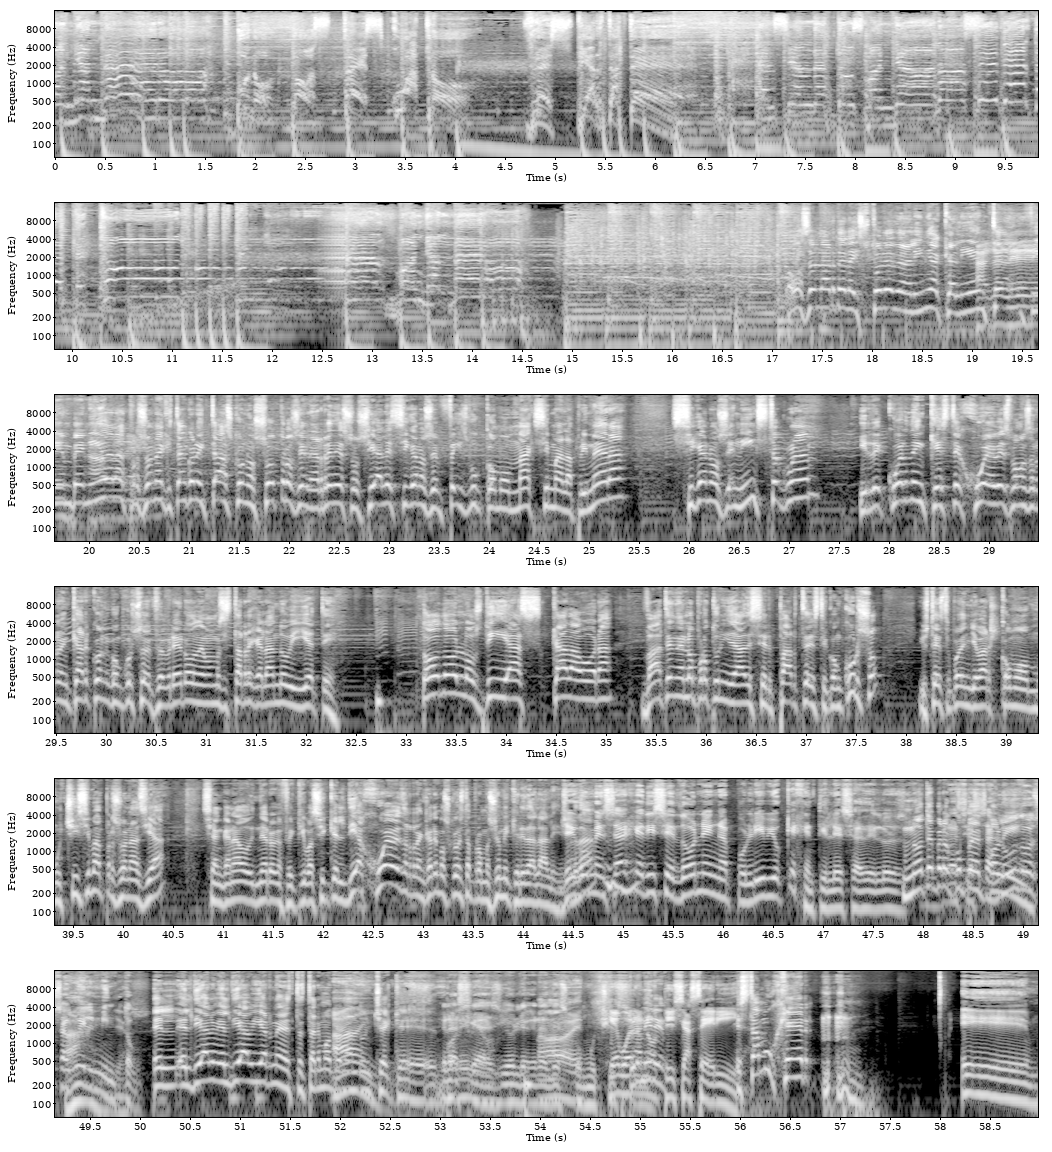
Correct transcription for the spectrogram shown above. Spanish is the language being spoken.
mañanero. Uno, dos, tres, cuatro. Despiértate. Enciende tus mañanas y viértete con el mañanero. Vamos a hablar de la historia de la línea caliente. Bienvenida a las personas que están conectadas con nosotros en las redes sociales. Síganos en Facebook como Máxima la Primera. Síganos en Instagram. Y recuerden que este jueves vamos a arrancar con el concurso de febrero donde vamos a estar regalando billete. Todos los días, cada hora, va a tener la oportunidad de ser parte de este concurso. Y ustedes se pueden llevar como muchísimas personas ya se han ganado dinero en efectivo. Así que el día jueves arrancaremos con esta promoción, mi querida Lali. Llega un mensaje, dice donen a Polivio. Qué gentileza de los. No te preocupes, Gracias, Poli. Saludos a Wilmington. El, el día, el día viernes te estaremos dando Ay, un cheque. Gracias, yo le agradezco Ay, mucho. Qué buena Pero miren, noticia sería. Esta mujer eh,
